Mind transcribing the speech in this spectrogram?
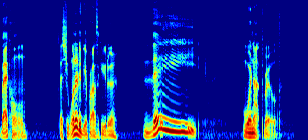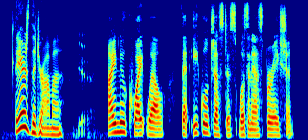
back home that she wanted to be a prosecutor, they were not thrilled. There's the drama. I knew quite well that equal justice was an aspiration,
